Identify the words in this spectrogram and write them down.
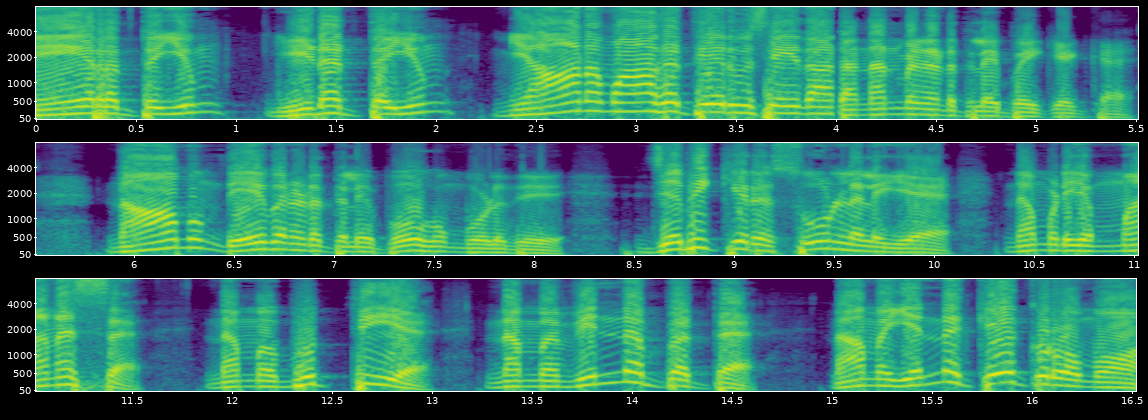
நேரத்தையும் இடத்தையும் ஞானமாக தேர்வு செய்தான் தன் நண்பனிடத்தில் போய் கேட்க. நாமும் தேவனிடத்திலே போகும் பொழுது ஜெபிக்கிற சூழ்நிலைய நம்முடைய மனசை நம்ம புத்திய நம்ம விண்ணப்பத்தை நாம என்ன கேட்கிறோமோ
